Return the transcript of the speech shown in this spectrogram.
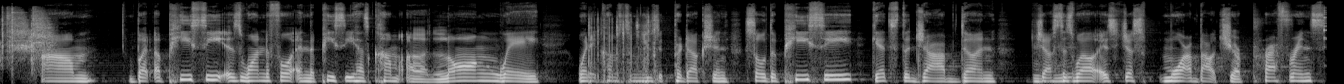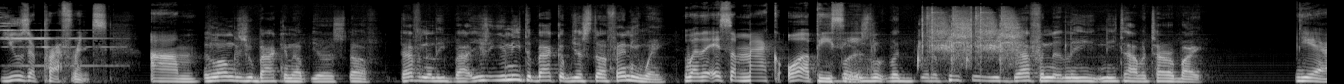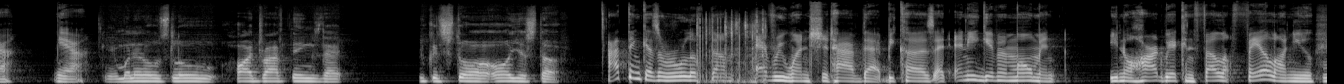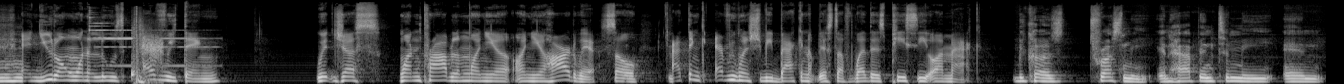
Um, but a PC is wonderful, and the PC has come a long way when it comes to music production. So the PC gets the job done just as well. It's just more about your preference, user preference. Um, As long as you're backing up your stuff, definitely back. You, you need to back up your stuff anyway. whether it's a Mac or a PC. But, but with a PC, you definitely need to have a terabyte. yeah, yeah. And one of those little hard drive things that you could store all your stuff. I think as a rule of thumb, everyone should have that because at any given moment, you know, hardware can fail, fail on you and you don't want to lose everything with just one problem on your on your hardware. So I think everyone should be backing up their stuff, whether it's PC or Mac. Because trust me, it happened to me, and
